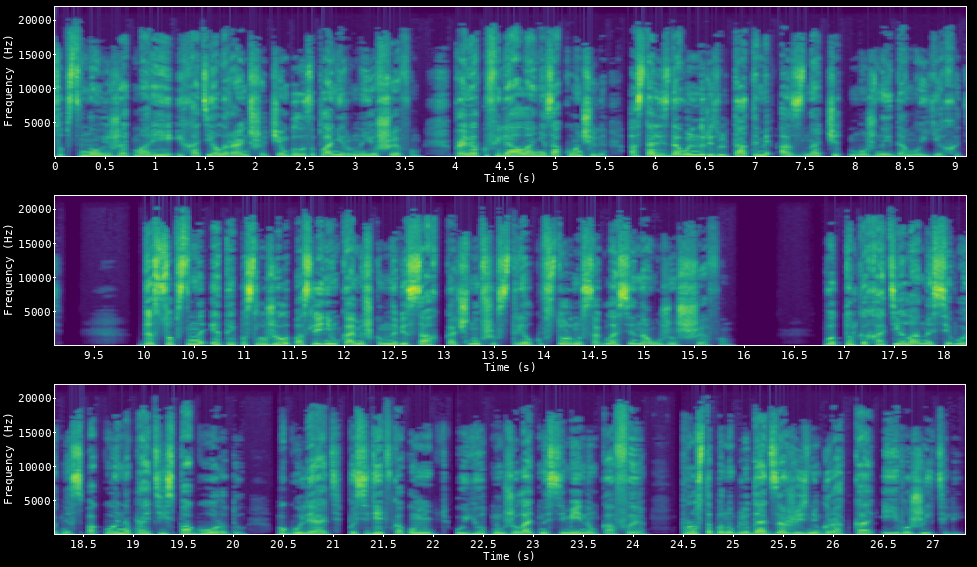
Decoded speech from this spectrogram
Собственно, уезжать Мария и хотела раньше, чем было запланировано ее шефом. Проверку филиала они закончили, остались довольны результатами, а значит, можно и домой ехать. Да, собственно, это и послужило последним камешком на весах, качнувших стрелку в сторону согласия на ужин с шефом. Вот только хотела она сегодня спокойно пройтись по городу, погулять, посидеть в каком-нибудь уютном, желательно семейном кафе, просто понаблюдать за жизнью городка и его жителей.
